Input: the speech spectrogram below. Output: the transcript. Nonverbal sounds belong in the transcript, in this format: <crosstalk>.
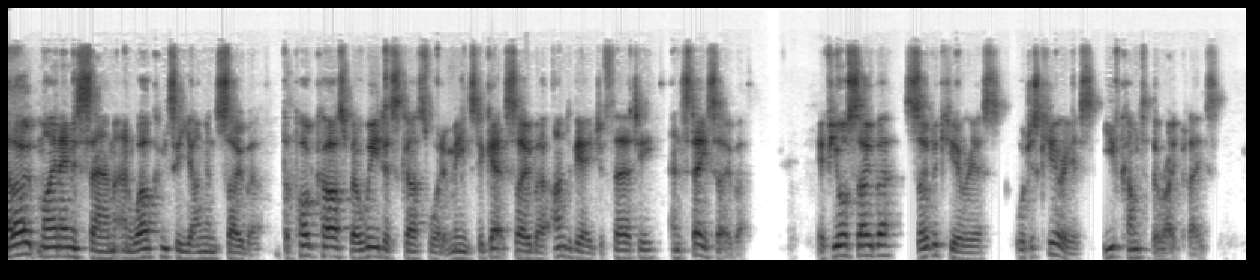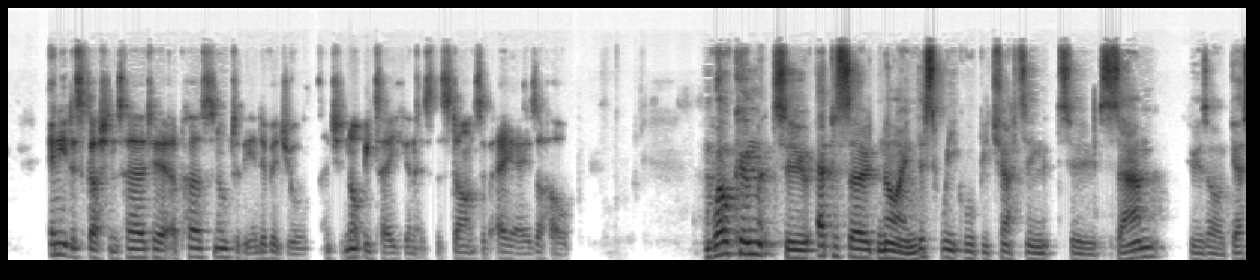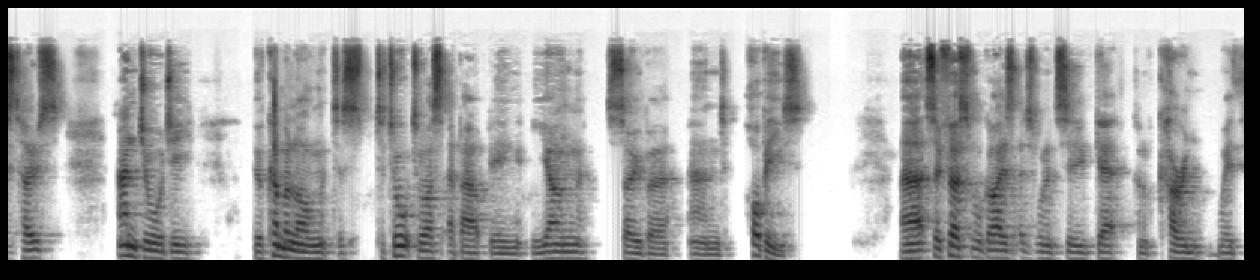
Hello, my name is Sam, and welcome to Young and Sober, the podcast where we discuss what it means to get sober under the age of 30 and stay sober. If you're sober, sober curious, or just curious, you've come to the right place. Any discussions heard here are personal to the individual and should not be taken as the stance of AA as a whole. Welcome to episode nine. This week we'll be chatting to Sam, who is our guest host, and Georgie, who have come along to, to talk to us about being young, sober, and hobbies. Uh, so, first of all, guys, I just wanted to get kind of current with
